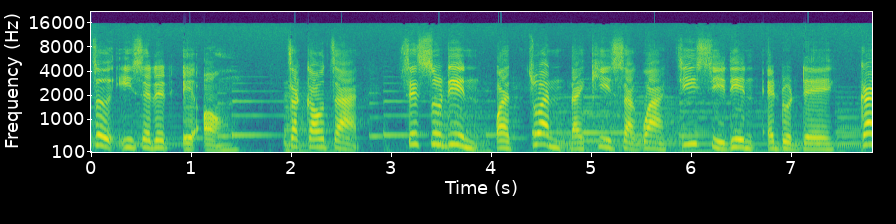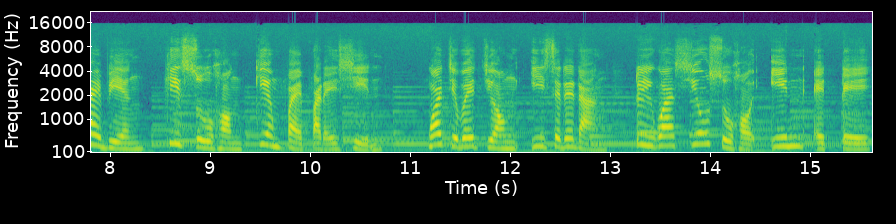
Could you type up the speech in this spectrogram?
做以色列的王。十九节，说书恁划转来去杀我，指示恁的律例。改名去侍奉敬拜别的神，我就要将以色列人对我赏赐互因的地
